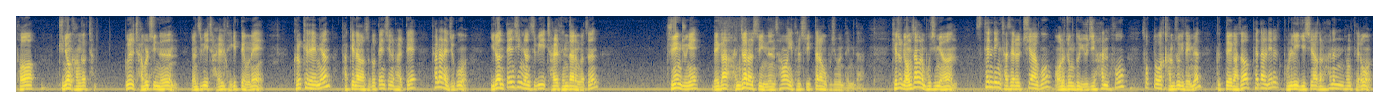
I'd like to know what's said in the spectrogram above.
더 균형 감각을 잡을 수 있는 연습이 잘 되기 때문에 그렇게 되면 밖에 나가서도 댄싱을 할 때 편안해지고 이런 댄싱 연습이 잘 된다는 것은 주행 중에 내가 안전할 수 있는 상황이 될 수 있다라고 보시면 됩니다. 계속 영상을 보시면 스탠딩 자세를 취하고 어느 정도 유지한 후 속도가 감속이 되면 그때 가서 페달리를 돌리기 시작을 하는 형태로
